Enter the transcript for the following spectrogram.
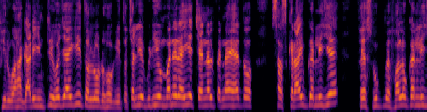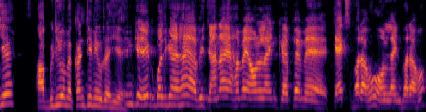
फिर वहाँ गाड़ी एंट्री हो जाएगी तो लोड होगी। तो चलिए वीडियो में बने रहिए। चैनल पे नए हैं तो सब्सक्राइब कर लीजिए फेसबुक पे फॉलो कर लीजिए। आप वीडियो में कंटिन्यू रहिए। इनके एक बज गए हैं, अभी जाना है हमें ऑनलाइन कैफ़े में। टैक्स भरा हूँ ऑनलाइन भरा हूँ।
